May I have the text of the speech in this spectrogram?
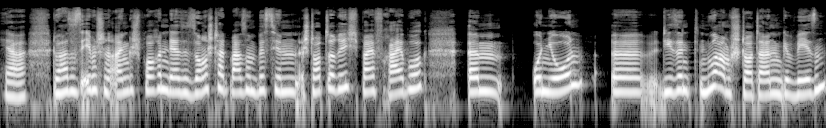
Ja, du hast es eben schon angesprochen, der Saisonstart war so ein bisschen stotterig bei Freiburg. Ähm, Union, äh, die sind nur am Stottern gewesen.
